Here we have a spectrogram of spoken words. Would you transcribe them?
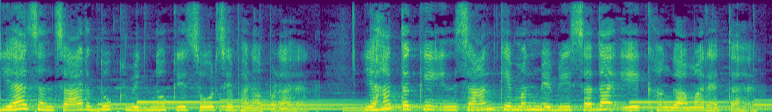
यह संसार दुख विघ्नों के शोर से भरा पड़ा है। यहाँ तक कि इंसान के मन में भी सदा एक हंगामा रहता है।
